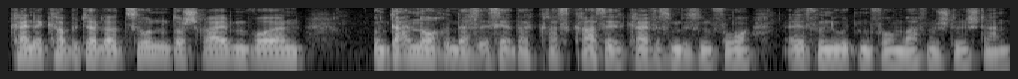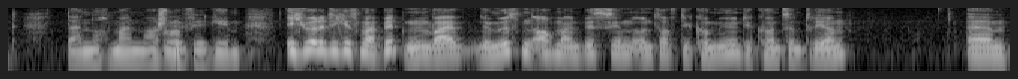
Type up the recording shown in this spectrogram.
keine Kapitulation unterschreiben wollen. Und dann noch, und das ist ja das krass krasse, ich greife es ein bisschen vor, elf Minuten vor dem Waffenstillstand, dann nochmal einen Marschbefehl geben. Ich würde dich jetzt mal bitten, weil wir müssen auch mal ein bisschen uns auf die Community konzentrieren ähm,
